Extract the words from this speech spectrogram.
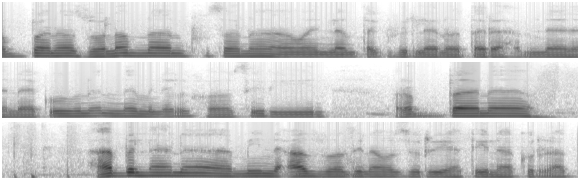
ربنا ظلمنا أنفسنا وإن لم تغفر لنا وترحمنا لنكونن من الخاسرين ربنا هب لنا من أزواجنا وذرياتنا قرة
